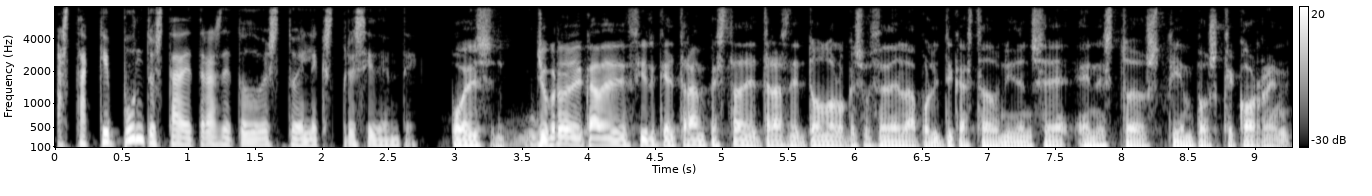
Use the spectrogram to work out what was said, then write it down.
¿Hasta qué punto está detrás de todo esto el expresidente? Pues yo creo que cabe decir que Trump está detrás de todo lo que sucede en la política estadounidense en estos tiempos que corren.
